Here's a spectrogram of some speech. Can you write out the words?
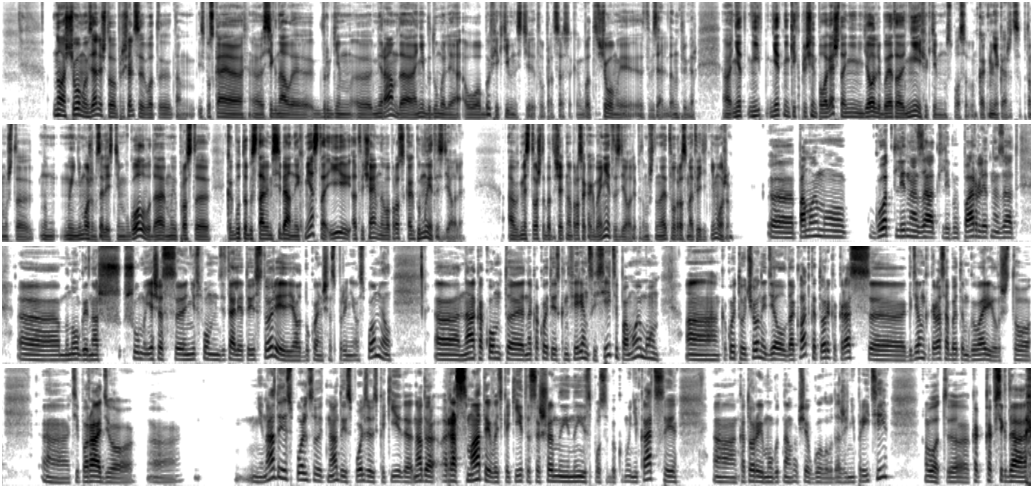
ну, а с чего мы взяли, что пришельцы, вот э, там, испуская э, сигналы к другим э, мирам, да, они бы думали об эффективности этого процесса. Как бы вот с чего мы это взяли, да, например. Э, нет, не, нет никаких причин полагать, что они не делали бы это неэффективным способом, как мне кажется, потому что ну, мы не можем залезть им в голову, да, мы просто как будто бы ставим себя на их место и отвечаем на вопросы, как бы мы это сделали. А вместо того, чтобы отвечать на вопросы, как бы они это сделали, потому что на этот вопрос мы ответить не можем. Э, по-моему, год ли назад, либо пару лет назад э, много наш шум. Я сейчас э, не вспомню детали этой истории, я вот буквально сейчас про нее вспомнил. Э, на каком-то, на какой-то из конференций сети, по-моему, какой-то ученый делал доклад, который как раз, где он как раз об этом говорил, что типа радио не надо использовать, надо использовать какие-то, надо рассматривать какие-то совершенно иные способы коммуникации, а, которые могут нам вообще в голову даже не прийти. Вот, э, как, как всегда,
